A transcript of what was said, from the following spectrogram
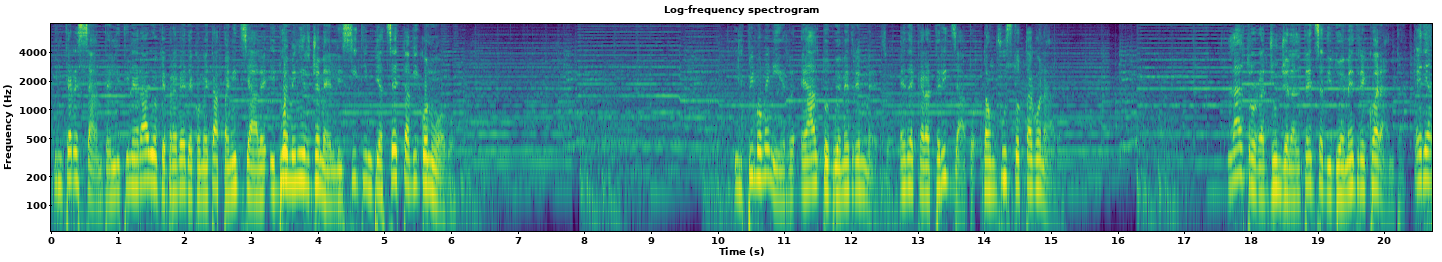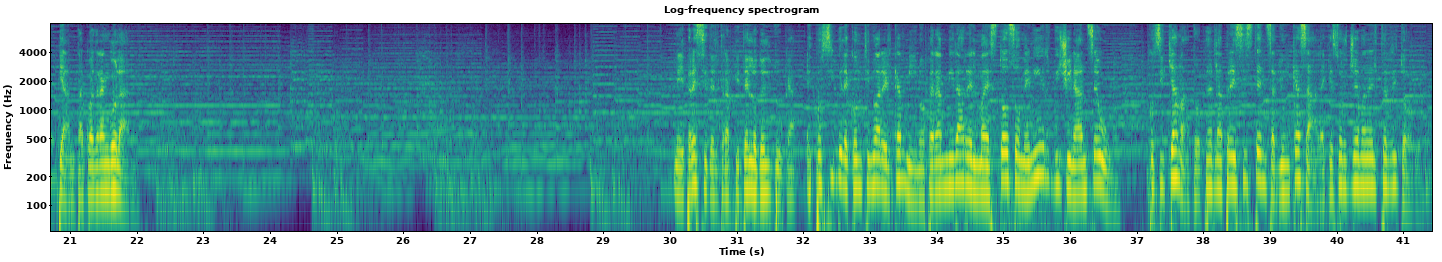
Interessante l'itinerario che prevede come tappa iniziale i due menhir gemelli siti in piazzetta Vico Nuovo. Il primo menhir è alto 2,5 metri ed è caratterizzato da un fusto ottagonale. L'altro raggiunge l'altezza di 2,40 metri ed è a pianta quadrangolare. Nei pressi del trappitello del Duca è possibile continuare il cammino per ammirare il maestoso Menhir Vicinanze 1, così chiamato per la preesistenza di un casale che sorgeva nel territorio.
